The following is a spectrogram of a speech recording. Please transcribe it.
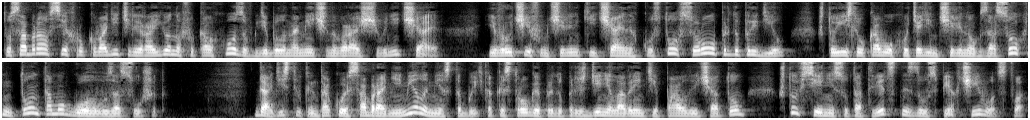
то собрал всех руководителей районов и колхозов, где было намечено выращивание чая, и, вручив им черенки чайных кустов, сурово предупредил, что если у кого хоть один черенок засохнет, то он тому голову засушит. Да, действительно, такое собрание имело место быть, как и строгое предупреждение Лаврентия Павловича о том, что все несут ответственность за успех чаеводства.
